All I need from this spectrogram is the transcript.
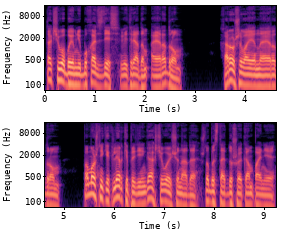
Так чего бы им не бухать здесь, ведь рядом аэродром. Хороший военный аэродром. Помощники-клерки при деньгах, чего еще надо, чтобы стать душой компании.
